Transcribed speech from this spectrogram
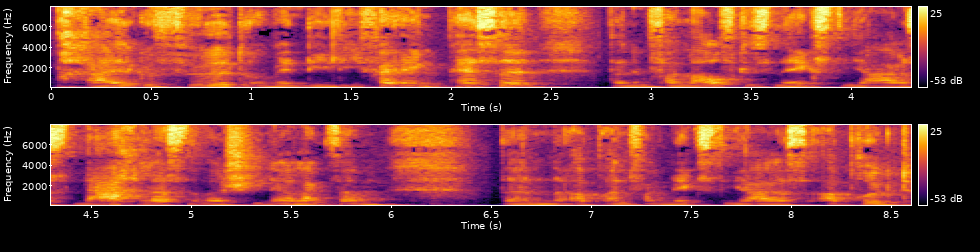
prall gefüllt. Und wenn die Lieferengpässe dann im Verlauf des nächsten Jahres nachlassen, weil China langsam dann ab Anfang nächsten Jahres abrückt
